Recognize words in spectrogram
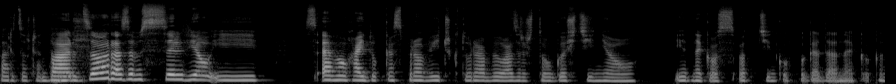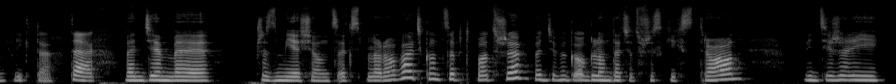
bardzo czekam. Bardzo. Razem z Sylwią i z Ewą Hajduk-Kasprowicz, która była zresztą gościnią jednego z odcinków Pogadanek o konfliktach. Tak. Będziemy przez miesiąc eksplorować koncept potrzeb, będziemy go oglądać od wszystkich stron, więc jeżeli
